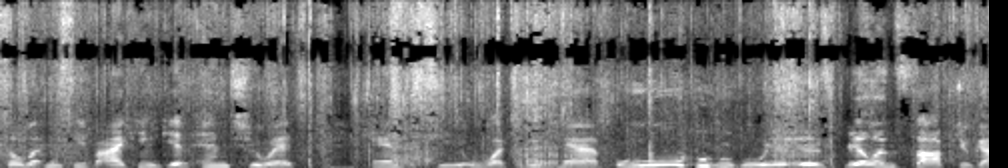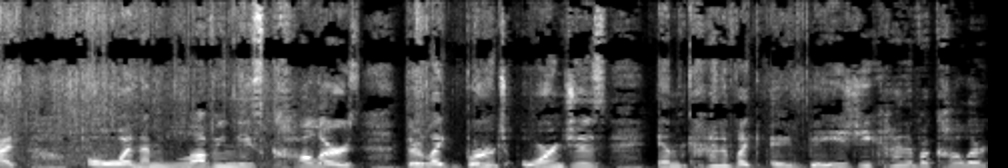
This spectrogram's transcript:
So let me see if I can get into it and see what we have. Ooh, it is feeling soft, you guys. Oh, and I'm loving these colors. They're like burnt oranges and kind of like a beigey kind of a color.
